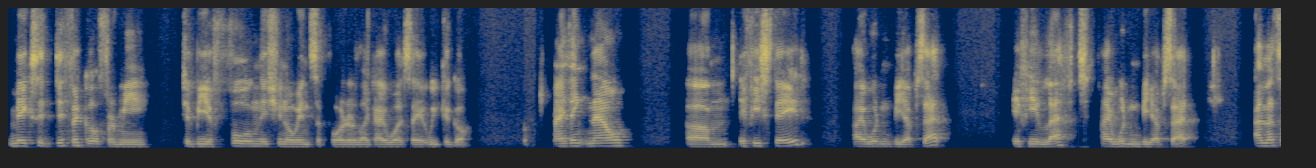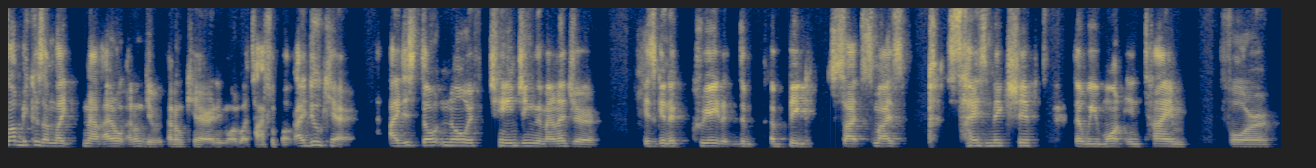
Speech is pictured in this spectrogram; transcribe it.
makes it difficult for me to be a full Nishino in supporter like I was say a week ago. I think now, um, if he stayed, I wouldn't be upset. If he left, I wouldn't be upset. And that's not because I'm like, no, I don't, I don't give, I don't care anymore about Thai football. I do care. I just don't know if changing the manager is going to create a, a big size, seismic shift that we want in time for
